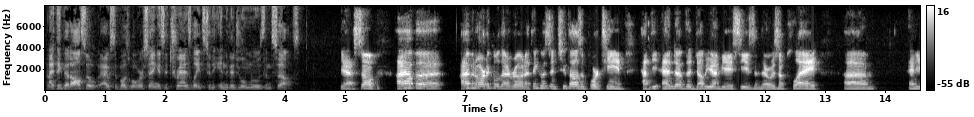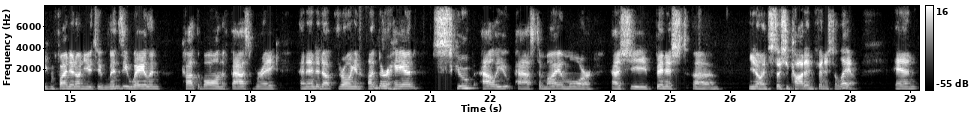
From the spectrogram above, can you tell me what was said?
And I think that also, I suppose what we're saying is it translates to the individual moves themselves. Yeah. So I have a. I have an article that I wrote, I think it was in 2014, at the end of the WNBA season. There was a play, um, and you can find it on YouTube. Lindsay Whalen caught the ball on the fast break and ended up throwing an underhand scoop alley oop pass to Maya Moore as she finished, um, you know, and so she caught it and finished a layup. And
